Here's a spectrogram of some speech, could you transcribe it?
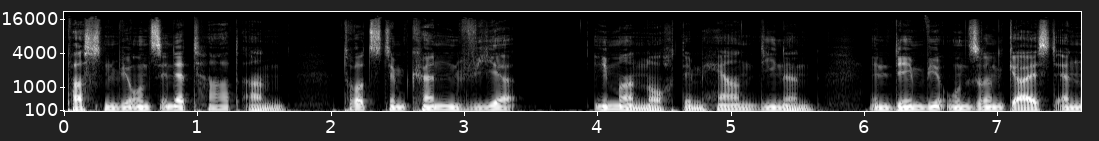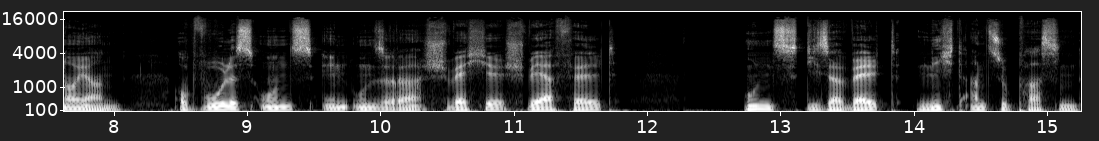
passen wir uns in der Tat an, trotzdem können wir immer noch dem Herrn dienen, indem wir unseren Geist erneuern, obwohl es uns in unserer Schwäche schwer fällt, uns dieser Welt nicht anzupassen,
